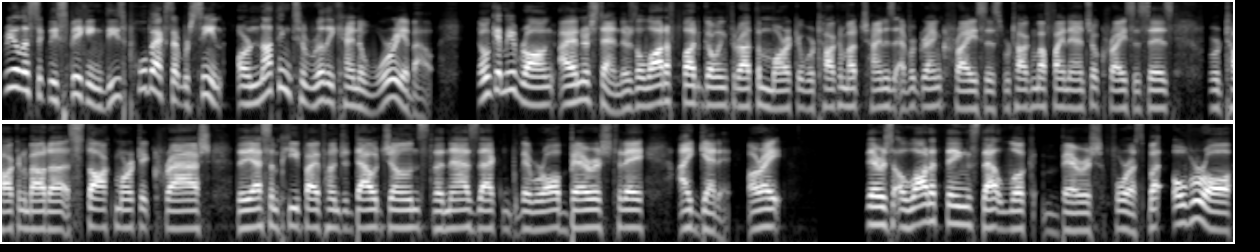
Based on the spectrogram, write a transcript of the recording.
realistically speaking, these pullbacks that we're seeing are nothing to really kind of worry about. Don't get me wrong, I understand. There's a lot of FUD going throughout the market. We're talking about China's Evergrande crisis. We're talking about financial crises. We're talking about a stock market crash, the S&P 500, Dow Jones, the Nasdaq, they were all bearish today. I get it. All right? There's a lot of things that look bearish for us. But overall,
